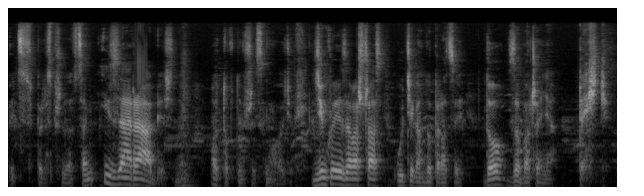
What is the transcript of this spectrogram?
być super sprzedawcami i zarabiać. No, o to w tym wszystkim chodzi. Dziękuję za Wasz czas, uciekam do pracy. Do zobaczenia. Cześć!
